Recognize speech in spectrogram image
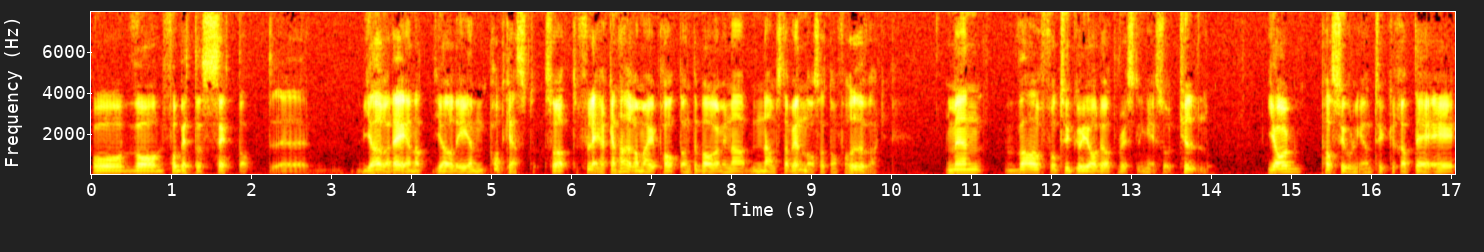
Och vad för bättre sätt att eh, göra det än att göra det i en podcast. Så att fler kan höra mig prata, inte bara mina närmsta vänner så att de får huvudvärk. Men varför tycker jag då att wrestling är så kul? Jag personligen tycker att det är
